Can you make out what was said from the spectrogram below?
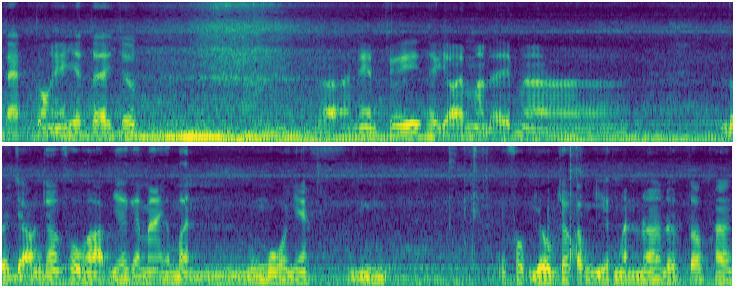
test con EZT trước. Rồi, anh em chú ý theo dõi mà để mà lựa chọn cho phù hợp với cái máy của mình muốn mua nha. Những phục vụ cho công việc mình nó được tốt hơn.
